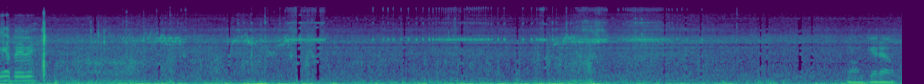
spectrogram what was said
Yeah, baby. Come on, get out.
